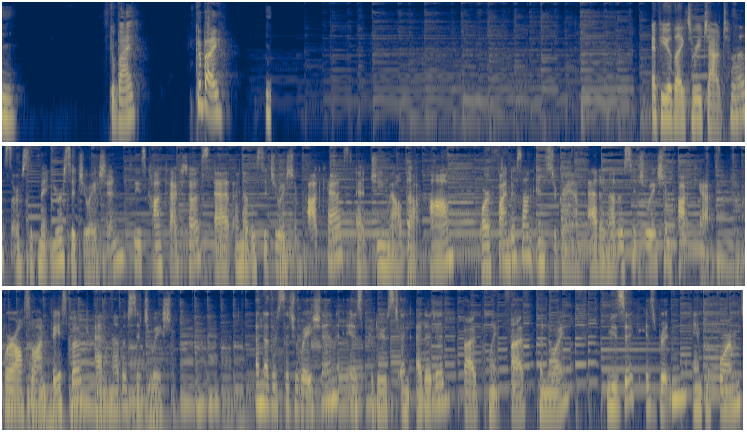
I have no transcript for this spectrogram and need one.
Mm. Goodbye. Goodbye. If you'd like to reach out to us or submit your situation, please contact us at Another Situation Podcast at gmail.com or find us on Instagram at Another Situation Podcast. We're also on Facebook at Another Situation. Another Situation is produced and edited by Point Five Pinoy. Music is written and performed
